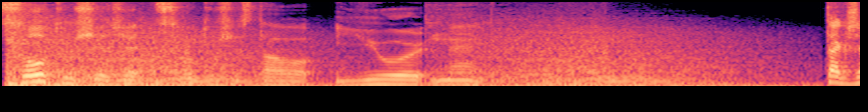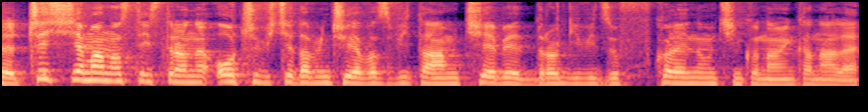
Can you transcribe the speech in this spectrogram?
Co tu się dzieje? Co tu się stało? Your neck. Także cześć siemano z tej strony, oczywiście DaVinci, ja was witam, ciebie drogi widzów w kolejnym odcinku na moim kanale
